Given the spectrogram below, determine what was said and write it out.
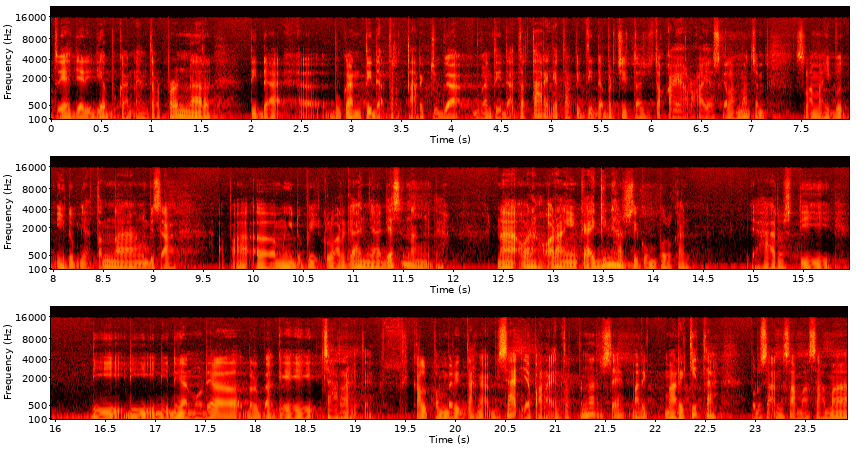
gitu ya. Jadi dia bukan entrepreneur tidak uh, bukan tidak tertarik juga bukan tidak tertarik ya tapi tidak bercita-cita kaya raya segala macam. Selama hidup hidupnya tenang bisa apa uh, menghidupi keluarganya dia senang gitu ya. Nah orang-orang yang kayak gini harus dikumpulkan. Ya harus di di, di ini dengan model berbagai cara gitu ya. Kalau pemerintah nggak bisa ya para entrepreneurs ya mari mari kita perusahaan sama-sama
